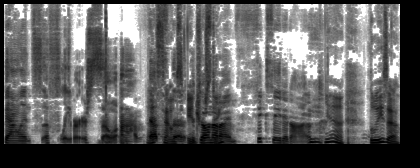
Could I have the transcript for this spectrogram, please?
balance of flavors. So um, that's sounds the, the interesting. donut I'm fixated on. Yeah. Louisa,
